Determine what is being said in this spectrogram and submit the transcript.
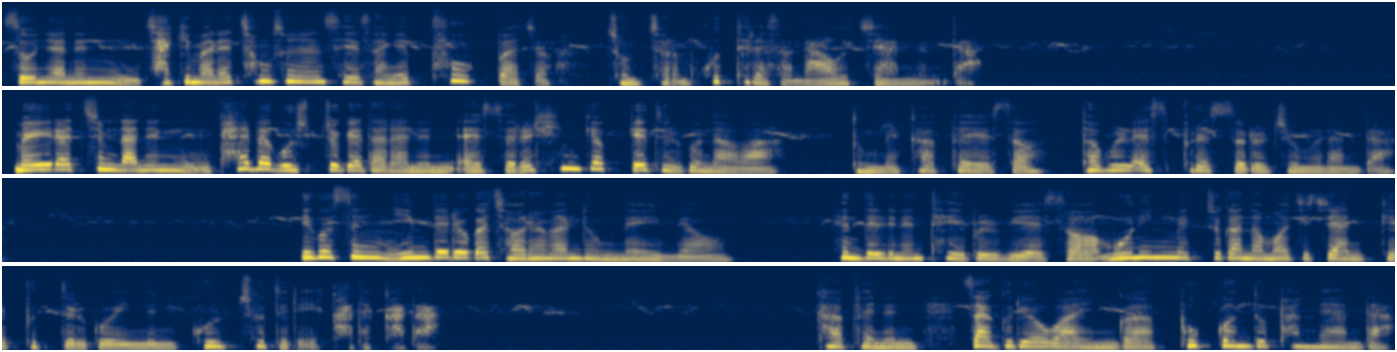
소냐는 자기만의 청소년 세상에 푹 빠져 좀처럼 호텔에서 나오지 않는다. 매일 아침 나는 850쪽에 달하는 에세를 힘겹게 들고 나와 동네 카페에서 더블 에스프레소를 주문한다. 이곳은 임대료가 저렴한 동네이며 흔들리는 테이블 위에서 모닝 맥주가 넘어지지 않게 붙들고 있는 골초들이 가득하다. 카페는 싸구려 와인과 복권도 판매한다.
